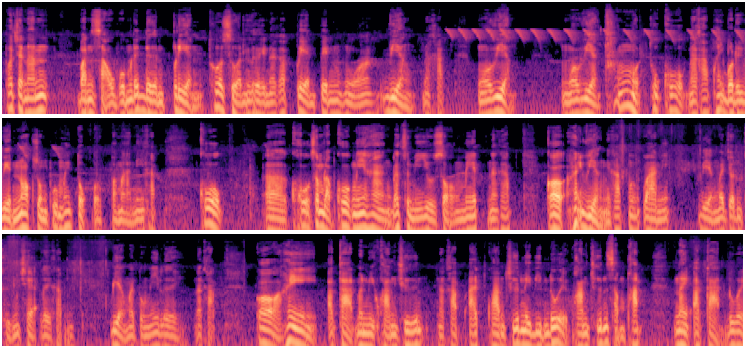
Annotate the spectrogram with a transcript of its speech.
เพราะฉะนั้น วันเสาร์ผมได้เดินเปลี่ยนทั่วสวนเลยนะครับ เปลี่ยนเป็นหัวเวียงนะครับ หัวเวียง หัวเวียงทั้งหมดทุกโคกนะครับ ให้บริเวณนอกทรงพุ่มให้ตกประมาณนี้ครับ โคกเอ่อโคกสำหรับโคกนี้ห่างรัศมีอยู่ 2 เมตรนะครับ ก็ให้เวียงนะครับเมื่อวานนี้เวียงมาจนถึงแฉะเลยครับเหวี่ยงมาตรงนี้เลยนะครับ ก็ให้อากาศมันมีความชื้นนะครับ ความชื้นในดินด้วย ความชื้นสัมผัสในอากาศด้วย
